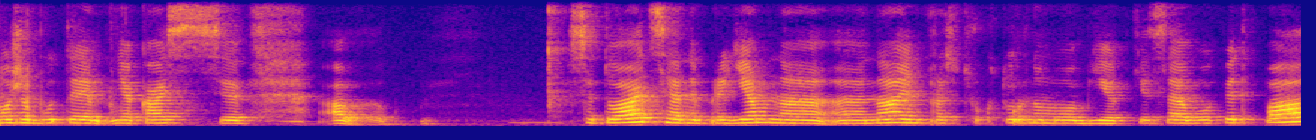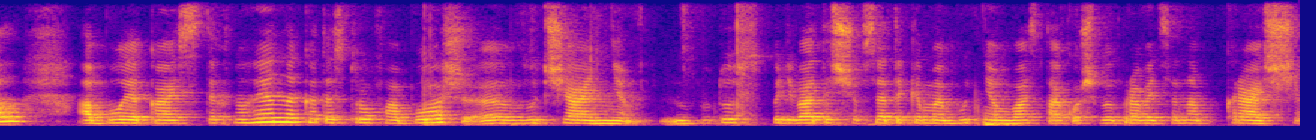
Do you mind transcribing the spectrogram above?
може бути якась ситуація неприємна е, на інфраструктурному об'єкті. Це або підпал, або якась техногенна катастрофа, або ж е, влучання. Буду сподіватися, що все-таки майбутнє у вас також виправиться на краще.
